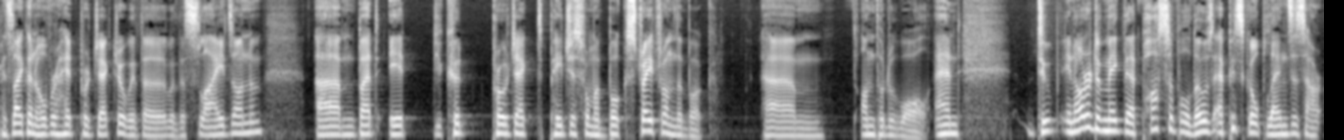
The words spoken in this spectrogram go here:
it's like an overhead projector with a with the slides on them, um, but it you could project pages from a book straight from the book um, onto the wall. And to in order to make that possible, those episcope lenses are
